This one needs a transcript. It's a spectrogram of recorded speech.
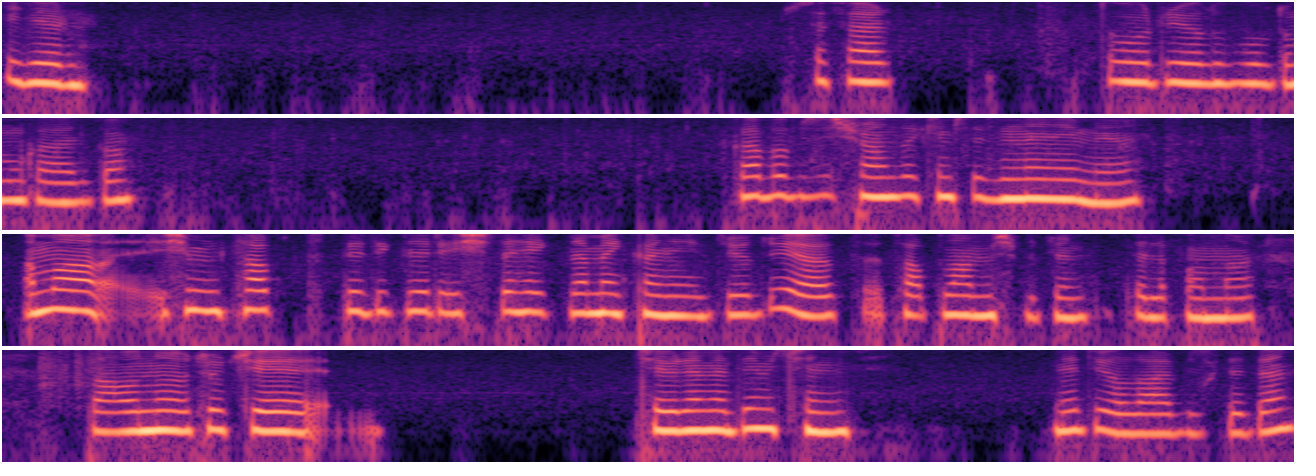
Geliyorum. Bu sefer doğru yolu buldum galiba. Galiba bizi şu anda kimse dinleyemiyor. Ama şimdi tap dedikleri işte hacklemek hani diyordu ya taplanmış bütün telefonlar. Ben onu Türkçe'ye çeviremediğim için ne diyorlar bizde de?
